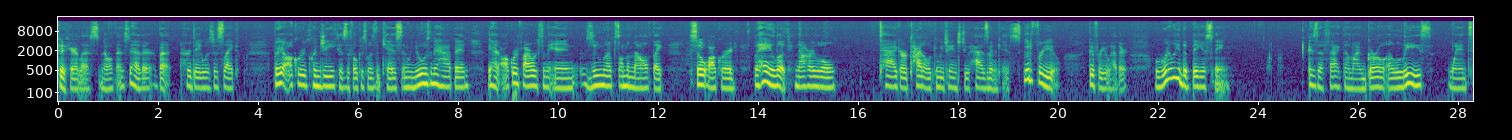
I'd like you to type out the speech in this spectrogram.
could care less. No offense to Heather, but her day was just like very awkward, cringy because the focus was the kiss and we knew it was to happen. They had awkward fireworks in the end, zoom ups on the mouth, like so awkward. But hey, look, now her little tag or title can be changed to has been kissed. Good for you. Good for you, Heather. Really, the biggest thing is the fact that my girl Elyse went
